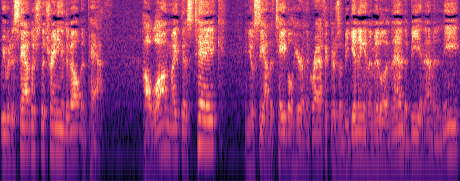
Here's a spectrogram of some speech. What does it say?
We would establish the training and development path. How long might this take? And you'll see on the table here in the graphic, there's a beginning and a middle and an end, a B, an M, and an E.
